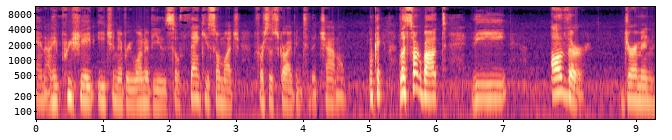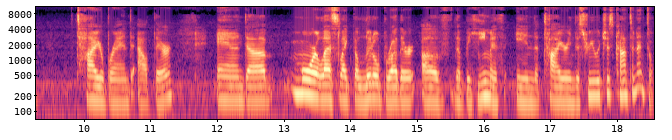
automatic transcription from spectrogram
and I appreciate each and every one of you. So thank you so much for subscribing to the channel. Okay, let's talk about the other German tire brand out there. And uh, more or less like the little brother of the behemoth in the tire industry, which is Continental.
